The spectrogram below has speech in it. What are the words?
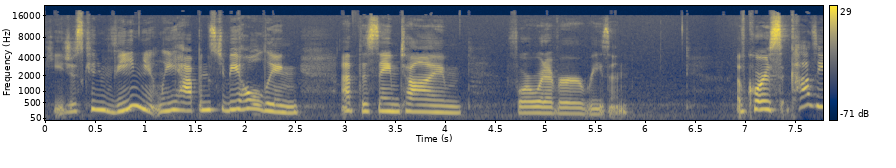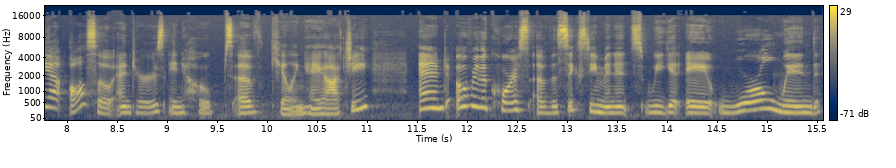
he just conveniently happens to be holding at the same time for whatever reason. Of course, Kazuya also enters in hopes of killing Heihachi, and over the course of the 60 minutes, we get a whirlwind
